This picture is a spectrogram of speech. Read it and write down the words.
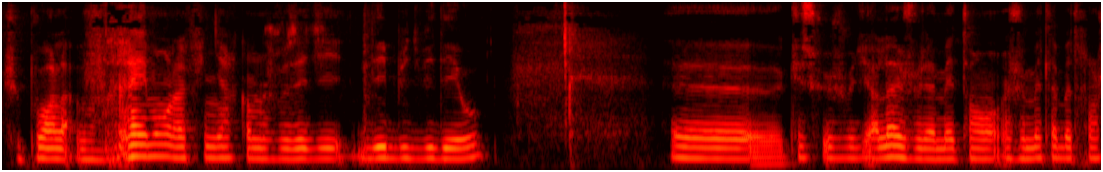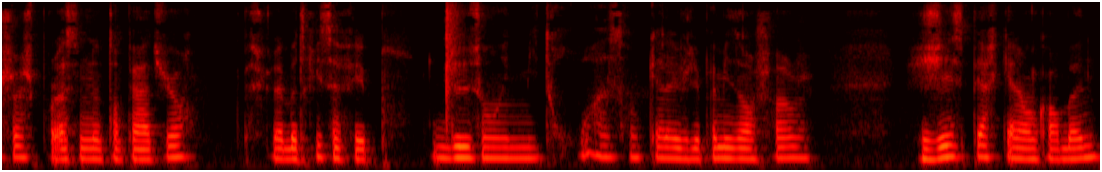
je vais pouvoir vraiment la finir, comme je vous ai dit, début de vidéo. Euh, qu'est-ce que je veux dire? Là, je vais la mettre en, je vais mettre la batterie en charge pour la sonde de température, parce que la batterie, ça fait deux ans et demi, trois ans qu'elle, je l'ai pas mise en charge. J'espère qu'elle est encore bonne.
